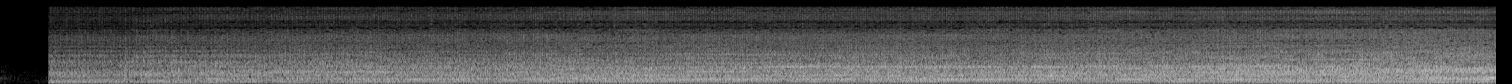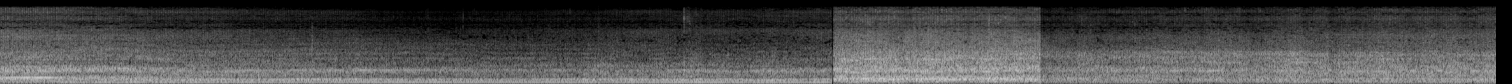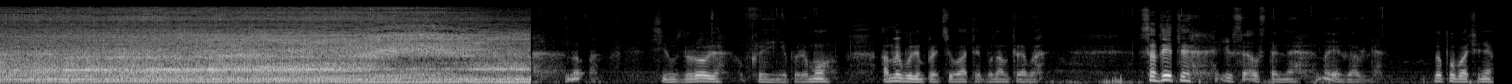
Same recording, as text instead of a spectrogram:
Ну, всім здоров'я, Україні перемог. А ми будемо працювати, бо нам треба садити і все остальне. Ну, як завжди. До побачення.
